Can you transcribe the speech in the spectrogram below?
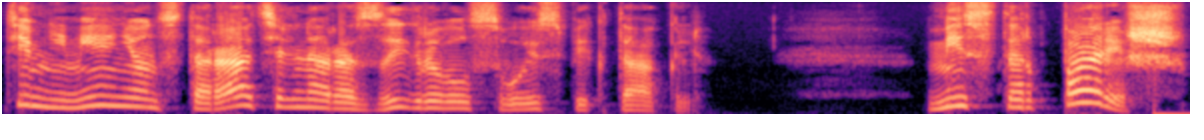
Тем не менее он старательно разыгрывал свой спектакль. «Мистер Париш!»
